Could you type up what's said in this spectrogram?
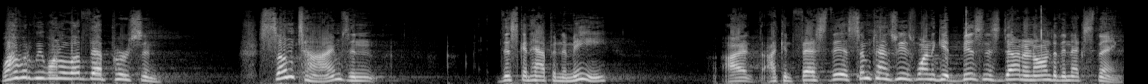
Why would we want to love that person? Sometimes, and this can happen to me, I, I confess this. Sometimes we just want to get business done and on to the next thing.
